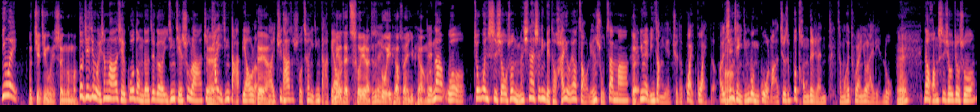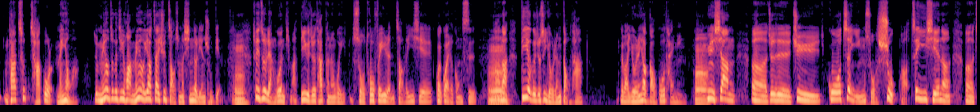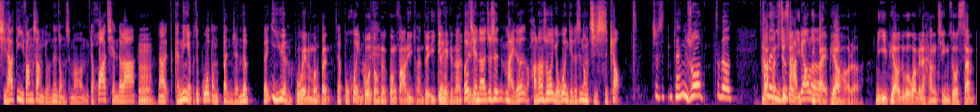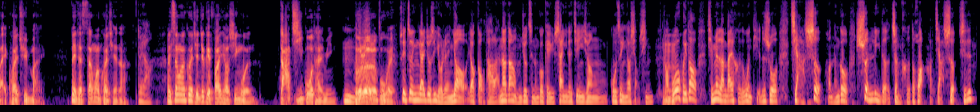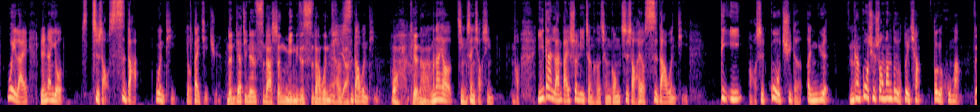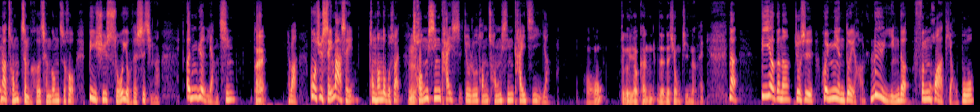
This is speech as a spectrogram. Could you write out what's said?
因为不接近尾声了吗？都接近尾声了，而且郭董的这个已经结束啦，就是他已经达标了。对啊，据他所称已经达标了，没有在催了，就是多一票算一票嘛。对，那我就问世修说：“你们现在士林北投还有要找联署站吗？”对，因为里长也觉得怪怪的，而先前已经问过了嘛，就是不同的人怎么会突然又来联络？哎，那黄世修就说他查过了，没有啊。就没有这个计划，没有要再去找什么新的联署点。嗯，所以这两个问题嘛。第一个就是他可能委所托非人找了一些怪怪的公司。嗯，那第二个就是有人搞他，对吧？有人要搞郭台铭。嗯，因为像呃，就是据郭正营所述啊，这一些呢，呃，其他地方上有那种什么的花钱的啦。嗯，那肯定也不是郭董本人的。的意愿嘛，不会那么笨，对，不会嘛。郭董的光法律团队一定会给他。而且呢，就是买的，好像说有问题的是那种几十票，就是，但你说这个他们已经达标了，一百票好了，你一票如果外面的行情说三百块去买，那你才三万块钱啊。对啊，那你三万块钱就可以发一条新闻。打击郭台铭，嗯，何乐而不为？所以这应该就是有人要要搞他了。那当然，我们就只能够给予善意的建议，希望郭阵营要小心。好，不过回到前面蓝白合的问题，就是说，假设好能够顺利的整合的话，哈，假设其实未来仍然有至少四大问题有待解决。人家今天四大声明，你是四大问题啊？四大问题，哇，天哪！我们那要谨慎小心。好，一旦蓝白顺利整合成功，至少还有四大问题。第一啊，是过去的恩怨。你看，过去双方都有对呛，都有互骂。那从整合成功之后，必须所有的事情啊，恩怨两清，哎，对吧？过去谁骂谁，通通都不算，嗯、重新开始，就如同重新开机一样。哦，这个要看人的胸襟了。那第二个呢，就是会面对哈绿营的分化挑拨。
